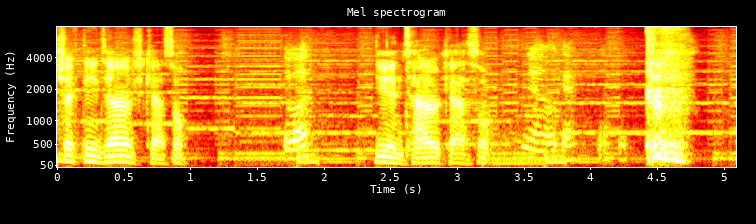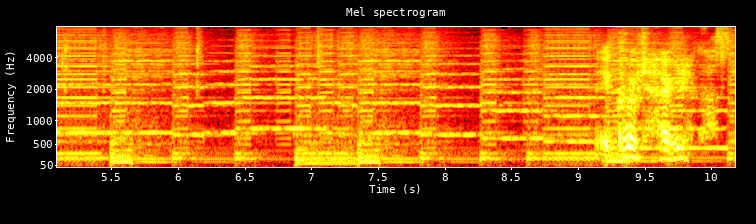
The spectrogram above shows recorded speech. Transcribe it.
Check the entire castle. The what? The entire castle. No, okay. tired of Cosmo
